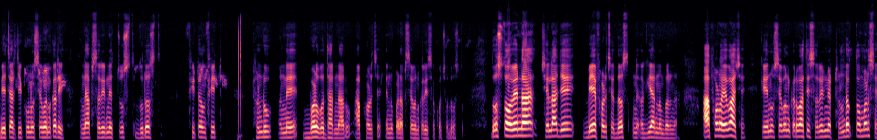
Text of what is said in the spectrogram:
બે ચાર ચીકુનું સેવન કરી અને આપ શરીરને ચુસ્ત, દુરસ્ત ફિટમ ફિટ, ઠંડુ અને બળ વધારનારું આ ફળ છે, એનું પણ આપ સેવન કરી શકો છો દોસ્તો. દોસ્તો હવેના છેલ્લા જે બે ફળ છે, દસ અને અગિયાર નંબરના. આ ફળો એવા છે કે એનું સેવન કરવાથી શરીરને ઠંડક તો મળશે,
